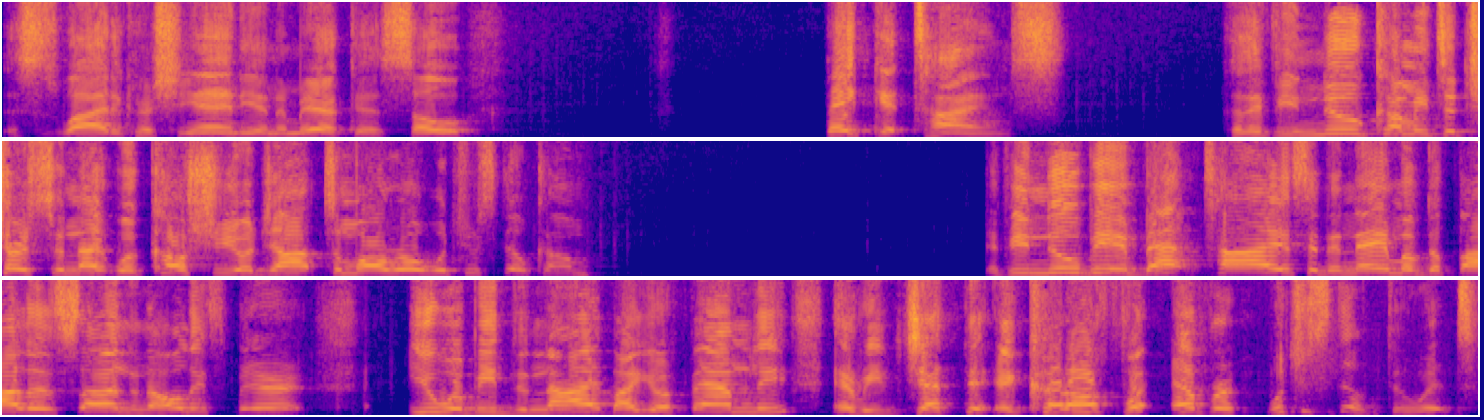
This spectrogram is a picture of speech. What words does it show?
This is why the Christianity in America is so fake at times because if you knew coming to church tonight would cost you your job tomorrow, would you still come? If you knew being baptized in the name of the Father, the Son, and the Holy Spirit, you will be denied by your family and rejected and cut off forever, would you still do it?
